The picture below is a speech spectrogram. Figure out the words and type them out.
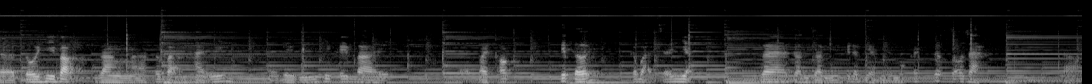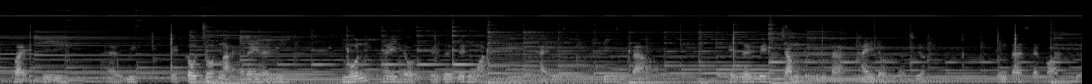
Ờ, tôi hy vọng rằng các bạn hãy ờ, để ý những cái bài ờ, bài talk tiếp tới. Các bạn sẽ nhận ra dần dần những cái đặc điểm này một cách rất rõ ràng. Đó, vậy thì cái câu chốt lại ở đây là gì? Muốn thay đổi thế giới bên ngoài hãy đi vào thế giới bên trong của chúng ta thay đổi nó trước. Chúng ta sẽ có sự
